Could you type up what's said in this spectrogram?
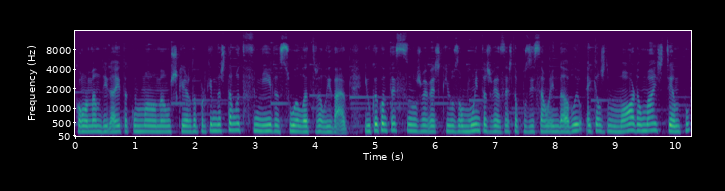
com a mão direita como a mão esquerda porque ainda estão a definir a sua lateralidade. E o que acontece nos bebês que usam muitas vezes esta posição em W é que eles demoram mais tempo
